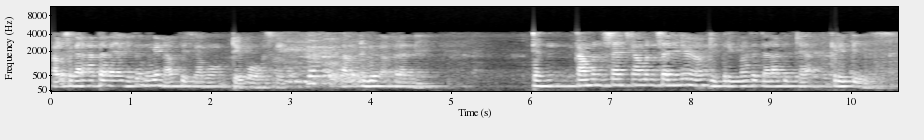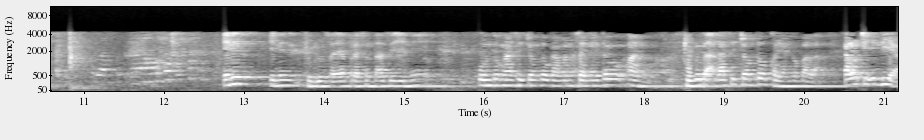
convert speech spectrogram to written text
Kalau sekarang ada kayak gitu mungkin habis kamu demo mesti kalau dulu nggak berani. Dan common sense common sense ini memang diterima secara tidak kritis. Ini ini dulu saya presentasi ini untuk ngasih contoh common sense itu anu, dulu tak kasih contoh goyang kepala. Kalau di India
